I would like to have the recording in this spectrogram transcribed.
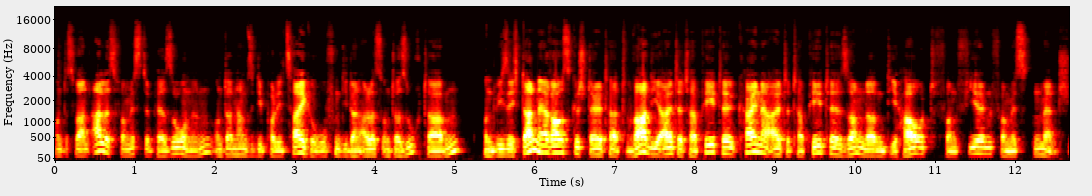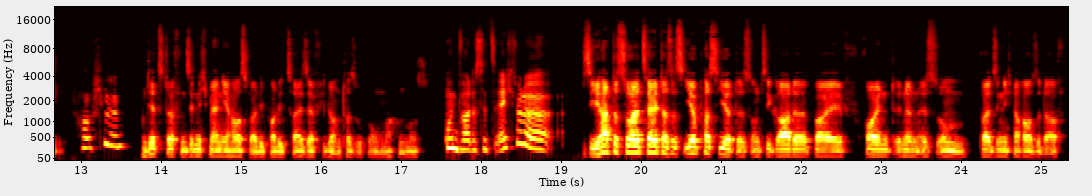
und es waren alles vermisste Personen und dann haben sie die Polizei gerufen, die dann alles untersucht haben. Und wie sich dann herausgestellt hat, war die alte Tapete keine alte Tapete, sondern die Haut von vielen vermissten Menschen. Oh, schlimm. Und jetzt dürfen sie nicht mehr in ihr Haus, weil die Polizei sehr viele Untersuchungen machen muss. Und war das jetzt echt oder? Sie hat es so erzählt, dass es ihr passiert ist und sie gerade bei Freundinnen ist, um, weil sie nicht nach Hause darf.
